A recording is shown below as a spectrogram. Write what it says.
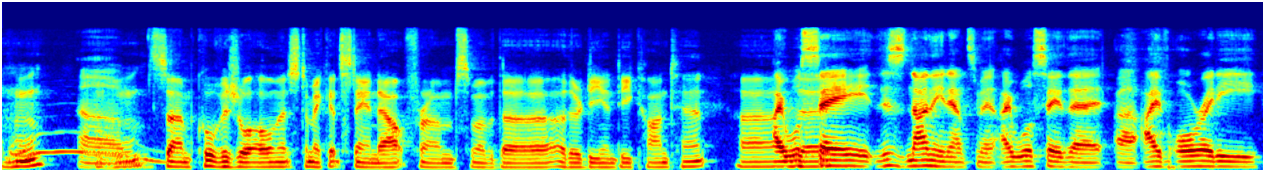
mhm. Um, Mhm. some cool visual elements to make it stand out from some of the other D and D content. Uh, I will that- say this is not the announcement. I will say that uh, I've already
